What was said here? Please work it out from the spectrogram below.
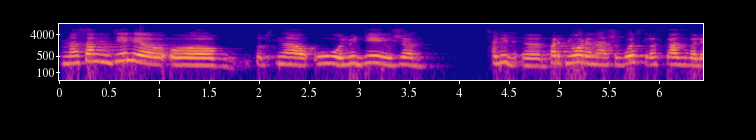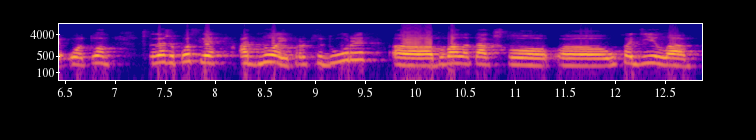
На самом деле, э, собственно, у людей уже люди, э, партнеры наши гости рассказывали о том, что даже после одной процедуры э, бывало так, что э, уходило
